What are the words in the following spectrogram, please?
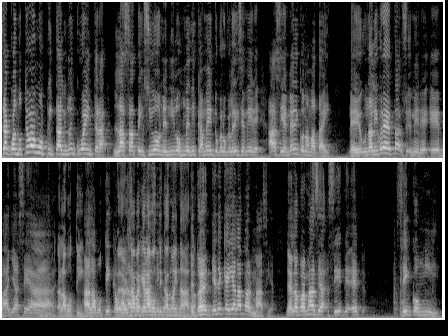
O sea, cuando usted va a un hospital y no encuentra las atenciones ni los medicamentos, que lo que le dice, mire, ah, si el médico nada mata ahí. Eh, una libreta, mire, eh, váyase a, a la botica. a la botica Pero o a él la sabe que en la botica no hay nada. Entonces tiene que ir a la farmacia. De la farmacia, sí, 5 mil.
